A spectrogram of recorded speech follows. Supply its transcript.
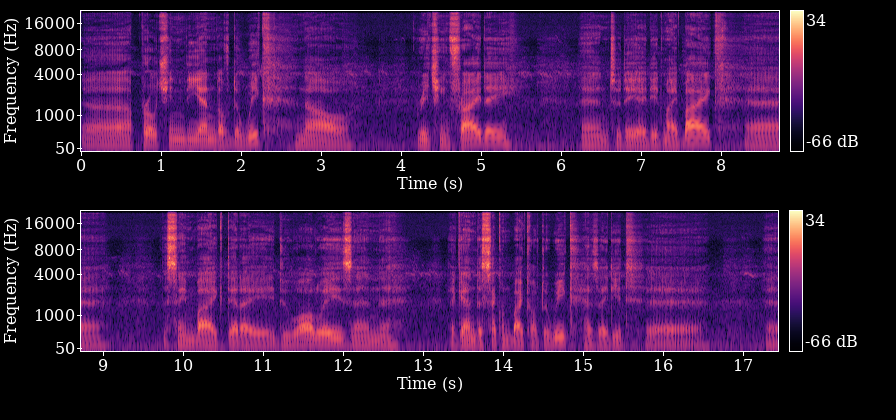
uh, approaching the end of the week now reaching friday and today i did my bike uh, the same bike that i do always and uh, again the second bike of the week as i did uh, uh,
